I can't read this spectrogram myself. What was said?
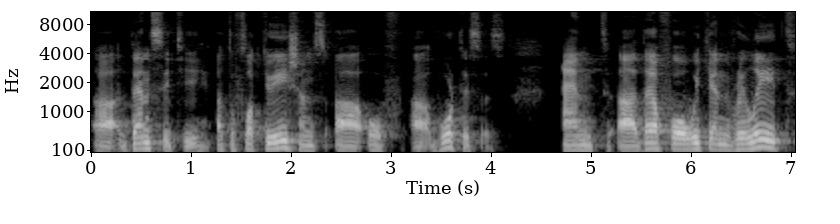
uh, density, uh, to fluctuations of vortices. And uh, therefore, we can relate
